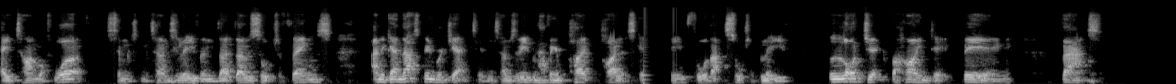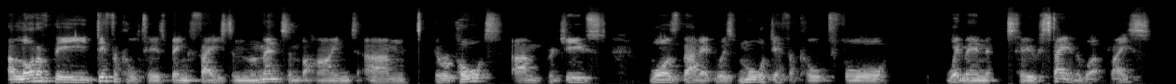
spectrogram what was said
paid time off work, similar to maternity leave and th- those sorts of things. And again, that's been rejected in terms of even having a pi- pilot scheme for that sort of leave. Logic behind it being that a lot of the difficulties being faced and the momentum behind um, the report um, produced was that it was more difficult for women to stay in the workplace,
